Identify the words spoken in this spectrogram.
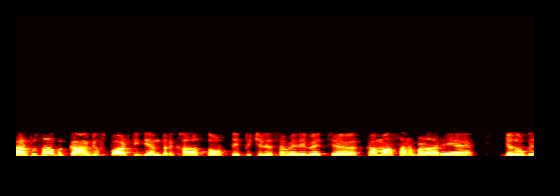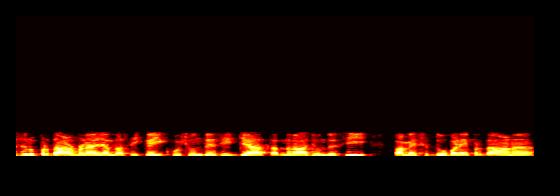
ਖਾਨਪੁਰ ਸਾਹਿਬ, ਕਾਂਗਰਸ ਪਾਰਟੀ ਦੇ ਅੰਦਰ ਖਾਸ ਤੌਰ ਤੇ ਪਿਛਲੇ ਸਮੇਂ ਦੇ ਵਿੱਚ ਕਮਾਸਨ ਬੜਾ ਰਿਹਾ ਹੈ। ਜਦੋਂ ਕਿਸੇ ਨੂੰ ਪ੍ਰਧਾਨ ਬਣਾਇਆ ਜਾਂਦਾ ਸੀ, ਕਈ ਖੁਸ਼ ਹੁੰਦੇ ਸੀ, ਜ਼ਿਆਦਾਤਰ ਨਾਰਾਜ਼ ਹੁੰਦੇ ਸੀ। ਭਾਵੇਂ ਸਿੱਧੂ ਬਣੇ ਪ੍ਰਧਾਨ,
